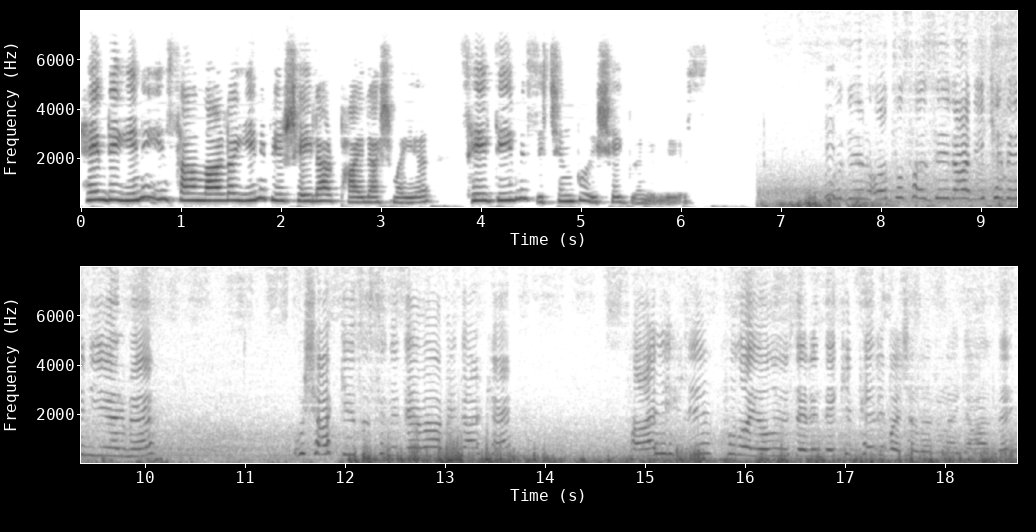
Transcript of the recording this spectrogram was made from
hem de yeni insanlarla yeni bir şeyler paylaşmayı sevdiğimiz için bu işe gönüllüyüz. Bugün 30 Haziran 2020 Uşak gezisini devam ederken Salihli Kula yolu üzerindeki peri bacalarına geldik.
